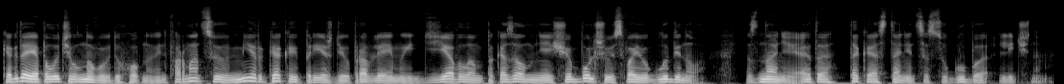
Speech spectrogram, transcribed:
Когда я получил новую духовную информацию, мир, как и прежде управляемый дьяволом, показал мне еще большую свою глубину. Знание это так и останется сугубо личным.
